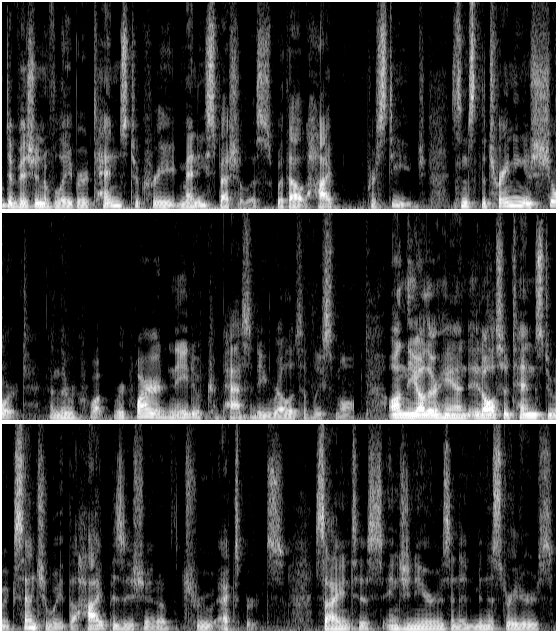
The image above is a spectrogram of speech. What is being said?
division of labor tends to create many specialists without high prestige, since the training is short and the requ- required native capacity relatively small. On the other hand, it also tends to accentuate the high position of the true experts, scientists, engineers, and administrators,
